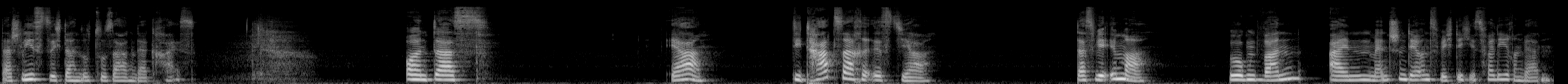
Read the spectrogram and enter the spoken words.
Da schließt sich dann sozusagen der Kreis. Und das, ja, die Tatsache ist ja, dass wir immer irgendwann einen Menschen, der uns wichtig ist, verlieren werden.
